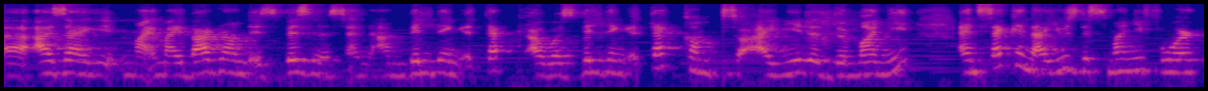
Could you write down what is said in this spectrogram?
uh, as i my, my background is business and i'm building a tech i was building a tech company so i needed the money. And second i use this money for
